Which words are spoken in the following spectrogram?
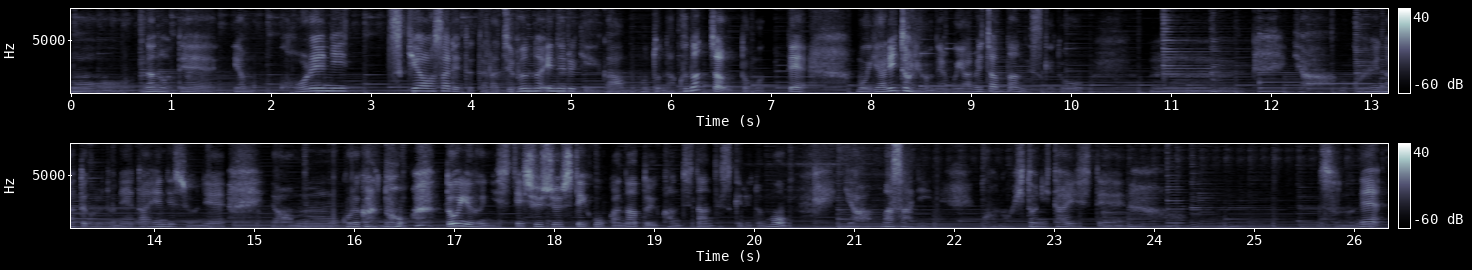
もうなのでいやもうこれに付き合わされてたら自分のエネルギーがもうほんとなくなっちゃうと思ってもうやり取りをねもうやめちゃったんですけどうーんいやもうこういう風になってくるとね大変ですよね。いやうんこれから どどういう風にして収集していこうかなという感じなんですけれどもいやまさにこの人に対してそのね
